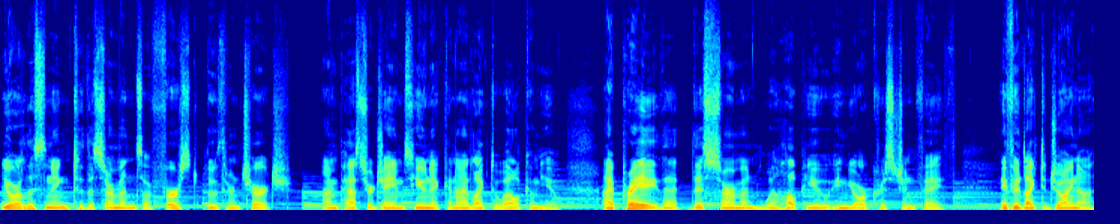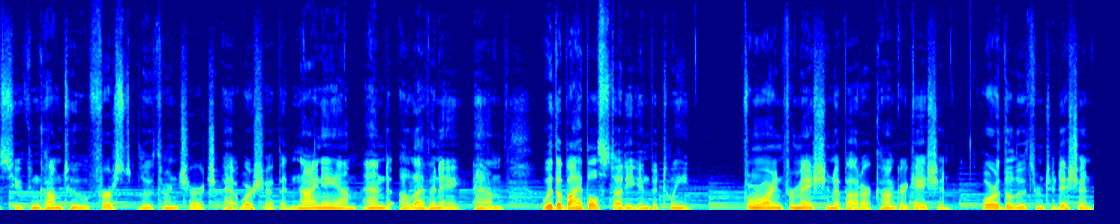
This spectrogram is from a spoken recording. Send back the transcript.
You're listening to the sermons of First Lutheran Church. I'm Pastor James Huenink, and I'd like to welcome you. I pray that this sermon will help you in your Christian faith. If you'd like to join us, you can come to First Lutheran Church at worship at 9 a.m. and 11 a.m. with a Bible study in between. For more information about our congregation or the Lutheran tradition,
